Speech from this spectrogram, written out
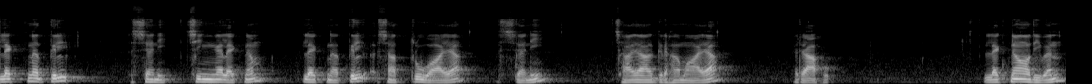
ലഗ്നത്തിൽ ശനി ചിങ്ങലഗ്നം. ലഗ്നത്തിൽ ശത്രുവായ ശനി ഛായാഗ്രഹമായ രാഹു. ലഗ്നാധിപൻ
